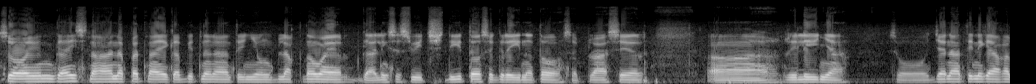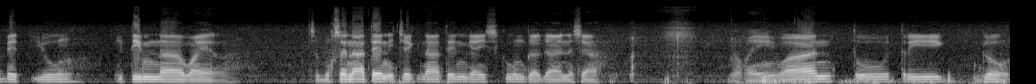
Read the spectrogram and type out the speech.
So, ayun guys, nahanap at naikabit na natin yung black na wire galing sa switch dito sa gray na to, sa flasher ah, relay niya. So, dyan natin ikakabit yung itim na wire. So, buksan natin, i-check natin guys kung gagana siya. Okay, 1, 2, 3, go.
